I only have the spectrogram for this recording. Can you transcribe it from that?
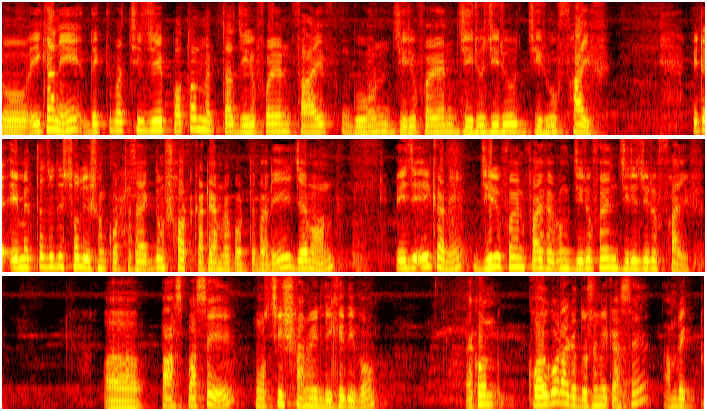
তো এইখানে দেখতে পাচ্ছি যে প্রথম ম্যাথটা জিরো পয়েন্ট ফাইভ গুণ zero point zero zero zero five. এটা এই ম্যাথটা যদি সলিউশন করতে চাই, একদম শর্টকাটে আমরা করতে পারি। যেমন এই যে এইখানে জিরো পয়েন্ট ফাইভ এবং zero point zero zero five পাঁচ পাশে পঁচিশ আমি লিখে দিব। এখন কয় গড় আগে দশমিক আছে? আমরা একটু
